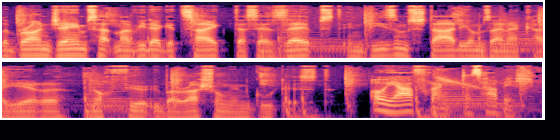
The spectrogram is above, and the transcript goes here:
LeBron James hat mal wieder gezeigt, dass er selbst in diesem Stadium seiner Karriere noch für Überraschungen gut ist. Oh ja, Frank, das habe ich.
